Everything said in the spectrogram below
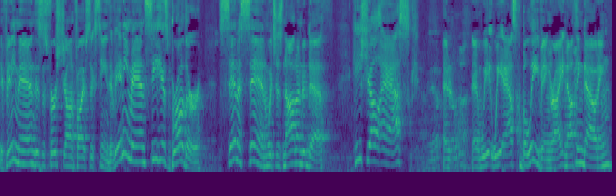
If any man, this is 1 John 5 16, if any man see his brother sin a sin which is not unto death, he shall ask, and, and we, we ask believing, right? Nothing doubting.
